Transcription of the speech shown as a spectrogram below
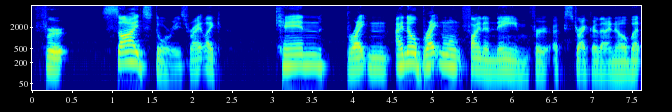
for side stories, right? Like, can Brighton. I know Brighton won't find a name for a striker that I know, but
